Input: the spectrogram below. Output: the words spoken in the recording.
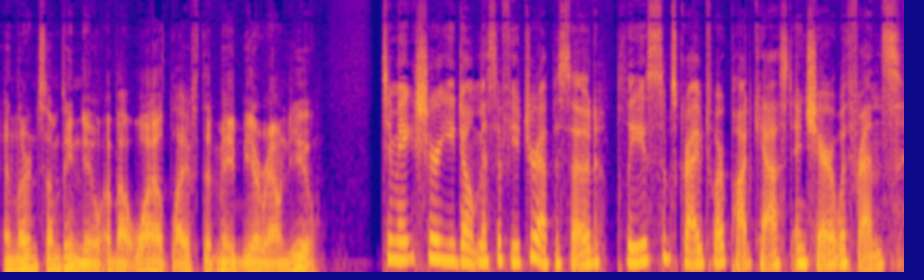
and learned something new about wildlife that may be around you. To make sure you don't miss a future episode, please subscribe to our podcast and share it with friends.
